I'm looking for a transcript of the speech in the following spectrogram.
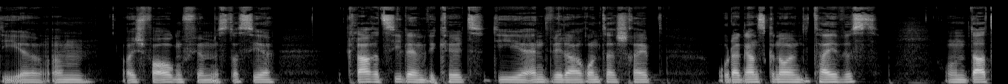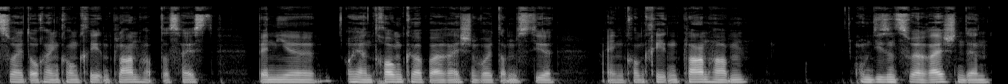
die ihr ähm, euch vor Augen führen müsst, dass ihr klare Ziele entwickelt, die ihr entweder runterschreibt oder ganz genau im Detail wisst und dazu halt auch einen konkreten Plan habt. Das heißt, wenn ihr euren Traumkörper erreichen wollt, dann müsst ihr einen konkreten Plan haben, um diesen zu erreichen, denn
